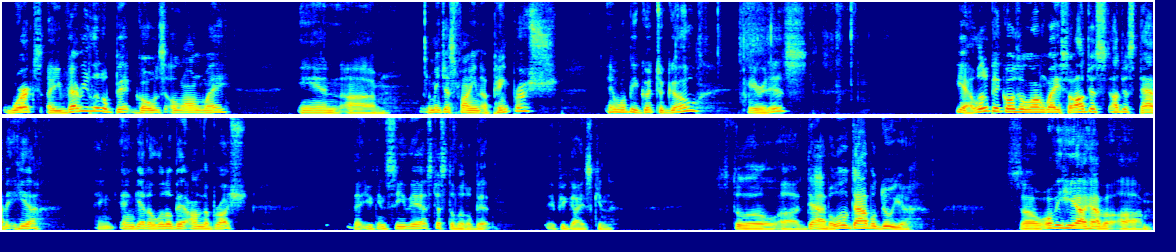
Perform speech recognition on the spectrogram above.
works. A very little bit goes a long way. And... Um, let me just find a paintbrush and we'll be good to go. Here it is. Yeah, a little bit goes a long way, so I'll just I'll just dab it here and, and get a little bit on the brush that you can see there. It's just a little bit, if you guys can. Just a little uh, dab. A little dab will do you. So over here I have a um,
